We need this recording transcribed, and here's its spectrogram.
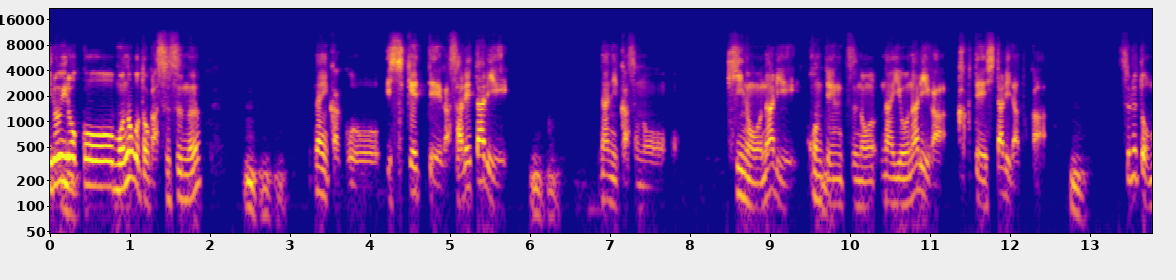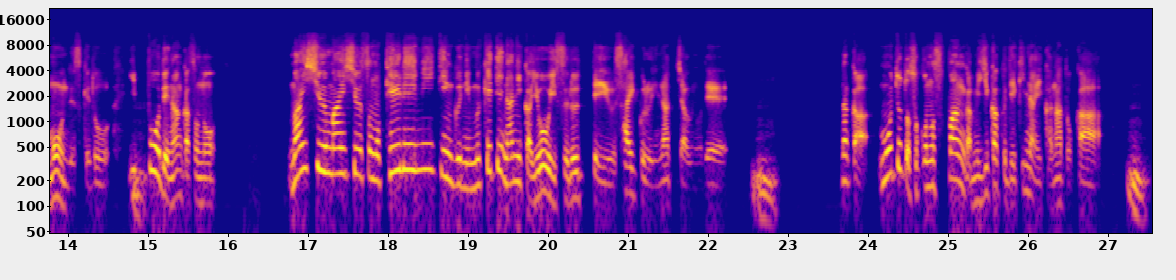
いろいろこう、物事が進む、うんうん何かこう、意思決定がされたり、うんうん何かその、機能なり、コンテンツの内容なりが確定したりだとか、うんすると思うんですけど、一方でなんかその、毎週毎週その定例ミーティングに向けて何か用意するっていうサイクルになっちゃうので、うんなんかもうちょっとそこのスパンが短くできないかなとか、うん。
